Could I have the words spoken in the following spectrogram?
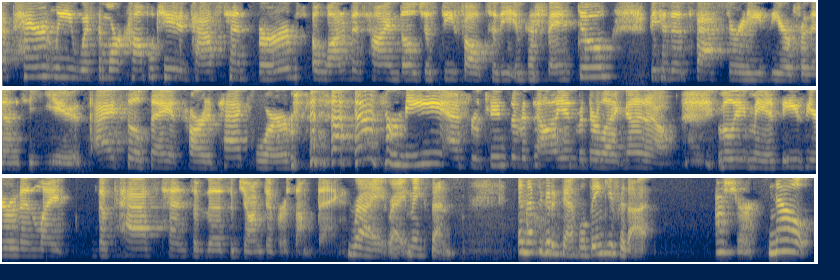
apparently, with the more complicated past tense verbs, a lot of the time they'll just default to the imperfetto because it's faster and easier for them to use. I still say it's hard as heck for, for me and for students of Italian, but they're like, no, no, no. Believe me, it's easier than like the past tense of the subjunctive or something. Right, right. Makes sense. And that's a good example. Thank you for that. Oh, sure. Now,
